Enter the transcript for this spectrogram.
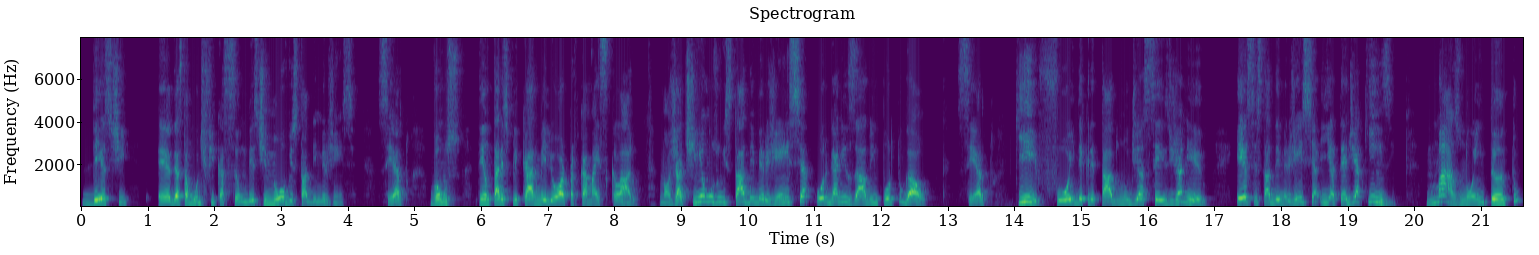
deste é, desta modificação, deste novo estado de emergência, certo? Vamos tentar explicar melhor para ficar mais claro. Nós já tínhamos um estado de emergência organizado em Portugal, certo? Que foi decretado no dia 6 de janeiro. Esse estado de emergência ia até dia 15. Mas, no entanto,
